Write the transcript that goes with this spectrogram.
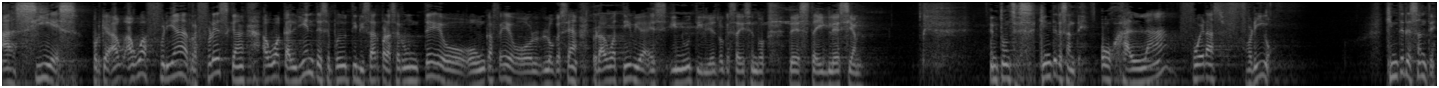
así es, porque agua fría refresca, agua caliente se puede utilizar para hacer un té o, un café o lo que sea, pero agua tibia es inútil y es lo que está diciendo de esta iglesia. Entonces, qué interesante, ojalá fueras frío. Qué interesante,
